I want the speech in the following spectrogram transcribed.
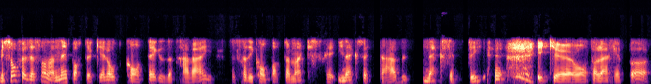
Mais si on faisait ça dans n'importe quel autre contexte de travail, ce seraient des comportements qui seraient inacceptables, inacceptés, et qu'on ne tolérerait pas.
